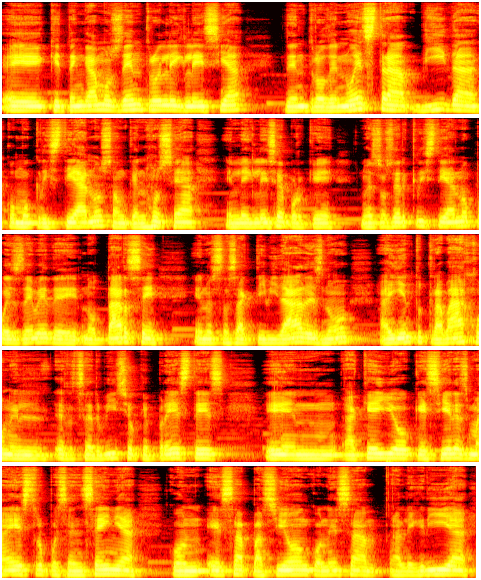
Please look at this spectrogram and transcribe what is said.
eh, que tengamos dentro de la iglesia, dentro de nuestra vida como cristianos, aunque no sea en la iglesia, porque nuestro ser cristiano pues debe de notarse en nuestras actividades, ¿no? Ahí en tu trabajo, en el, servicio que prestes, en aquello que si eres maestro pues enseña con esa pasión, con esa alegría,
